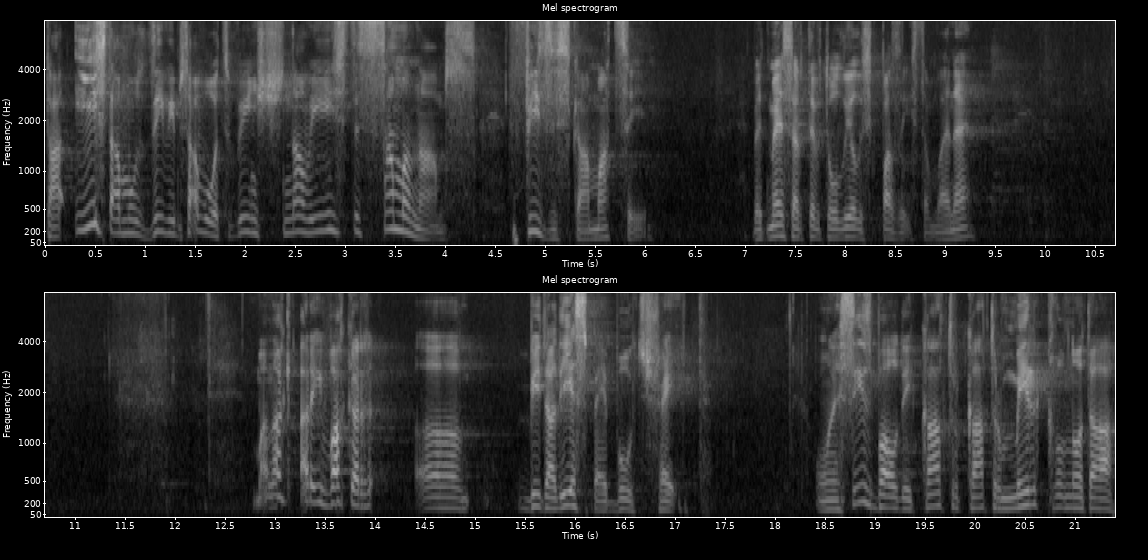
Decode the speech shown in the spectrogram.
Tā īstā mūsu dzīvības avots, viņš nav īsti samanāms fiziskām acīm. Bet mēs ar tevi to lieliski pazīstam, vai ne? Man arī vakar uh, bija tāda iespēja būt šeit. Un es izbaudīju katru, katru mirkli no tā.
